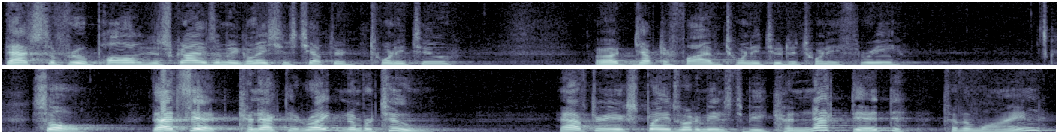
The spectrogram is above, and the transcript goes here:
That's the fruit. Paul describes them in Galatians chapter 22, or chapter 5, 22 to 23. So, that's it, connected, right? Number two, after he explains what it means to be connected to the vine,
